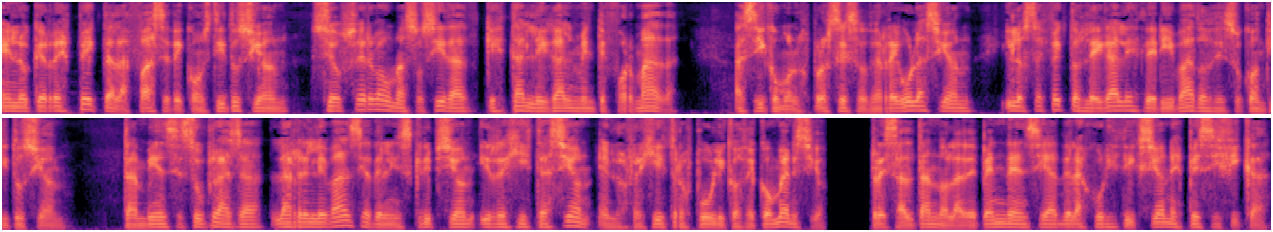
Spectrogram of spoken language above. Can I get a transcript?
En lo que respecta a la fase de constitución, se observa una sociedad que está legalmente formada, así como los procesos de regulación y los efectos legales derivados de su constitución. También se subraya la relevancia de la inscripción y registración en los registros públicos de comercio, resaltando la dependencia de la jurisdicción específica.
